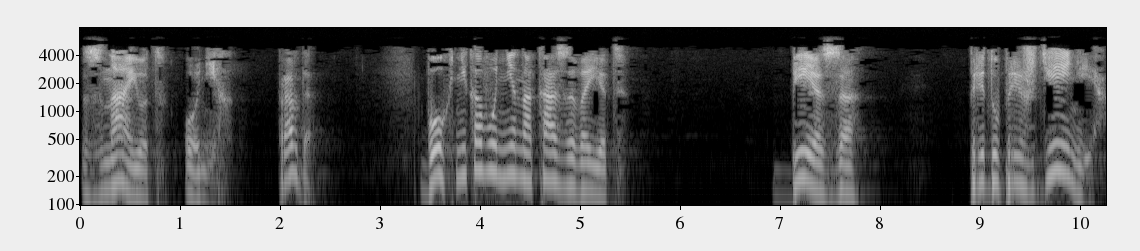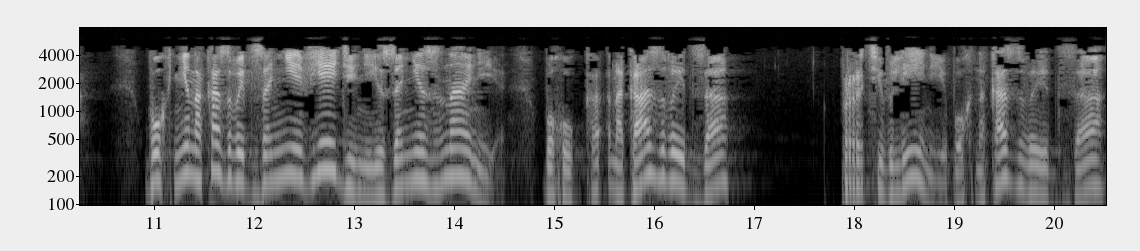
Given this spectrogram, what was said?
знают о них. Правда? Бог никого не наказывает без предупреждения. Бог не наказывает за неведение, за незнание. Бог наказывает за противление. Бог наказывает за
